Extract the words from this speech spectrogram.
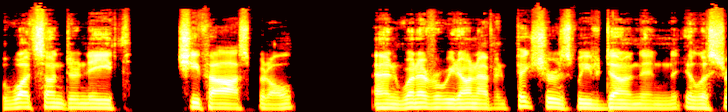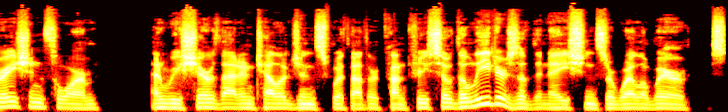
what's underneath Shifa Hospital. And whenever we don't have in pictures, we've done in illustration form, and we share that intelligence with other countries. So the leaders of the nations are well aware of this.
